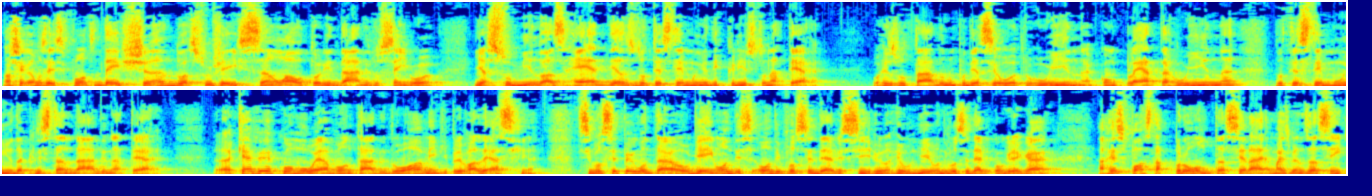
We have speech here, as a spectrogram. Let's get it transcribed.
Nós chegamos a esse ponto deixando a sujeição à autoridade do Senhor e assumindo as rédeas do testemunho de Cristo na terra. O resultado não podia ser outro: ruína, completa ruína do testemunho da cristandade na terra. Ah, quer ver como é a vontade do homem que prevalece? Se você perguntar a alguém onde, onde você deve se reunir, onde você deve congregar, a resposta pronta será mais ou menos assim:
